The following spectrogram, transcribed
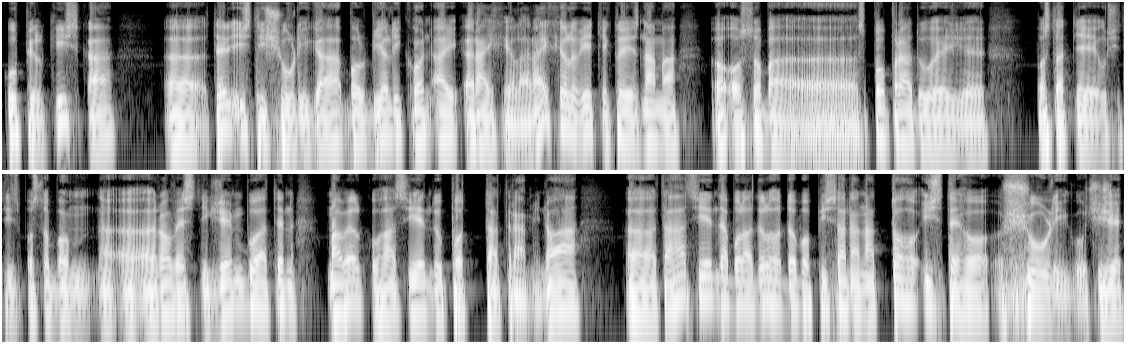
kúpil Kiska, e, ten istý Šuliga bol biely koň aj Reichela. Reichel, viete, kto je známa osoba e, z Popradu, hej, podstatne určitým spôsobom e, rovesník Žembu a ten má veľkú haciendu pod Tatrami. No a tá hacienda bola dlhodobo písaná na toho istého Šuligu, čiže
